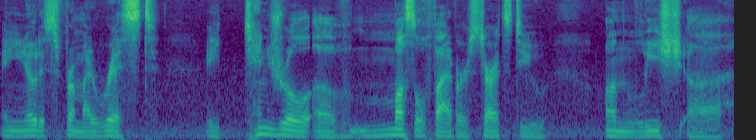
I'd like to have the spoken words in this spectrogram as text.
And you notice from my wrist, a tendril of muscle fiber starts to unleash a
